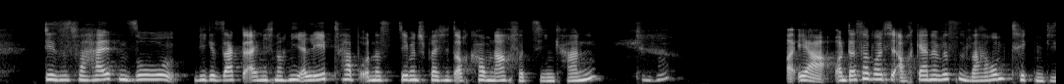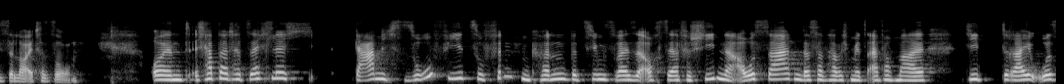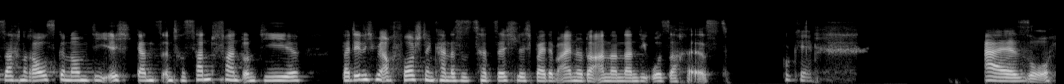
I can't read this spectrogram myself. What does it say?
dieses Verhalten so, wie gesagt, eigentlich noch nie erlebt habe und es dementsprechend auch kaum nachvollziehen kann. Mhm. Ja, und deshalb wollte ich auch gerne wissen, warum ticken diese Leute so? Und ich habe da tatsächlich gar nicht so viel zu finden können, beziehungsweise auch sehr verschiedene Aussagen. Deshalb habe ich mir jetzt einfach mal die drei Ursachen rausgenommen, die ich ganz interessant fand und die, bei denen ich mir auch vorstellen kann, dass es tatsächlich bei dem einen oder anderen dann die Ursache ist. Okay. Also,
